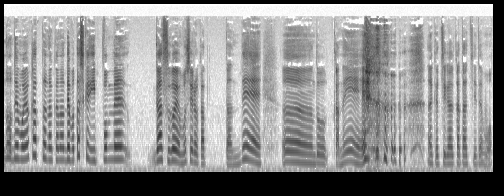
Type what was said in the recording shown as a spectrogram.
うのでもよかったのかな。でも確かに1本目がすごい面白かったんでうーんどうかね。なんか違う形でも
